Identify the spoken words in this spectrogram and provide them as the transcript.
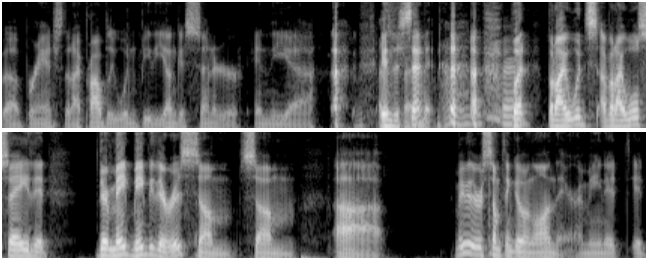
uh, branch, that I probably wouldn't be the youngest senator in the uh, in the fair. Senate. Right, but but I would, but I will say that there may maybe there is some some. Uh, Maybe there is something going on there. I mean, it, it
